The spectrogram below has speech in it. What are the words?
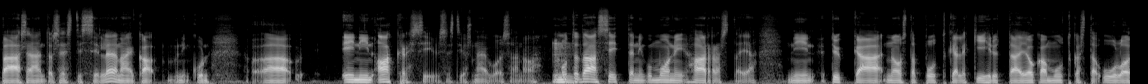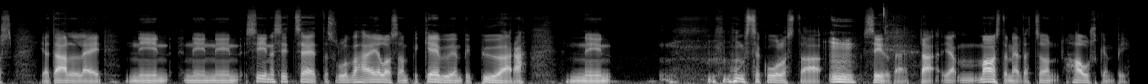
pääsääntöisesti silleen aika niin kuin, äh, ei niin aggressiivisesti, jos näin voi sanoa. Mm. Mutta taas sitten niin kuin moni harrastaja niin tykkää nousta putkelle, kiihdyttää joka mutkasta ulos ja tälleen, niin, niin, niin siinä sitten se, että sulla on vähän elosampi, kevyempi pyörä, niin mun mielestä se kuulostaa mm. siltä, että, ja mä oon sitä mieltä, että se on hauskempi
